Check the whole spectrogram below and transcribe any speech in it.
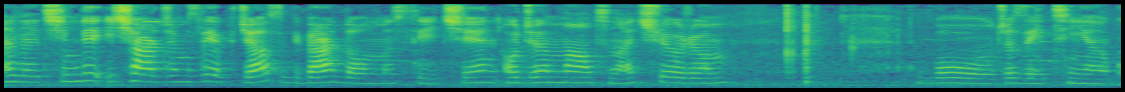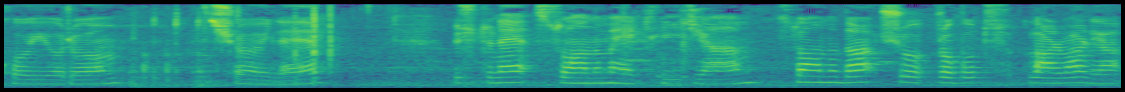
Evet, şimdi iç harcımızı yapacağız. Biber dolması için ocağımın altını açıyorum. Bolca zeytinyağı koyuyorum. Şöyle. Üstüne soğanımı ekleyeceğim. Soğanı da şu robotlar var ya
